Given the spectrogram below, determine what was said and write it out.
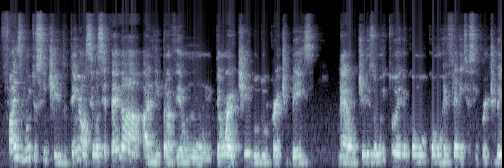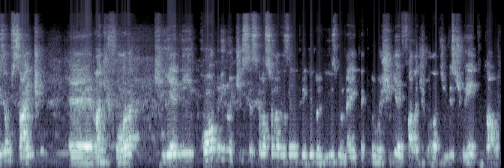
Faz muito sentido. Tem, ó, se você pega ali para ver um. Tem um artigo do Crunchbase, né? Eu utilizo muito ele como, como referência. Assim, Crunchbase é um site é, lá de fora que ele cobre notícias relacionadas ao empreendedorismo né, e tecnologia, e fala de rodadas de investimento e tal.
